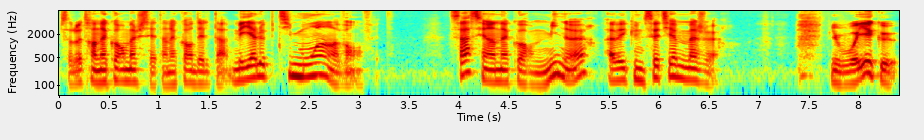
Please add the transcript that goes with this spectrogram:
ça doit être un accord maj 7, un accord delta. Mais il y a le petit moins avant en fait. Ça, c'est un accord mineur avec une septième majeure. Mais vous voyez que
